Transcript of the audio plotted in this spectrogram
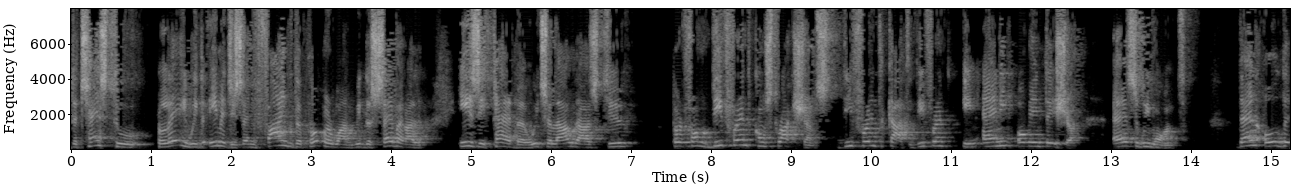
the chance to play with the images and find the proper one with the several easy tab uh, which allowed us to perform different constructions, different cut, different in any orientation as we want. Then all the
